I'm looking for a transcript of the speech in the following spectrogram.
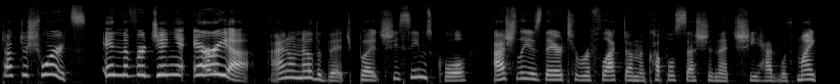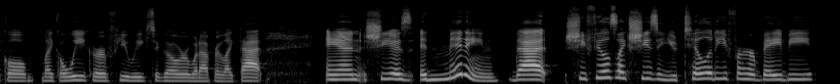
Dr. Schwartz in the Virginia area. I don't know the bitch, but she seems cool. Ashley is there to reflect on the couple session that she had with Michael like a week or a few weeks ago or whatever like that and she is admitting that she feels like she's a utility for her baby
